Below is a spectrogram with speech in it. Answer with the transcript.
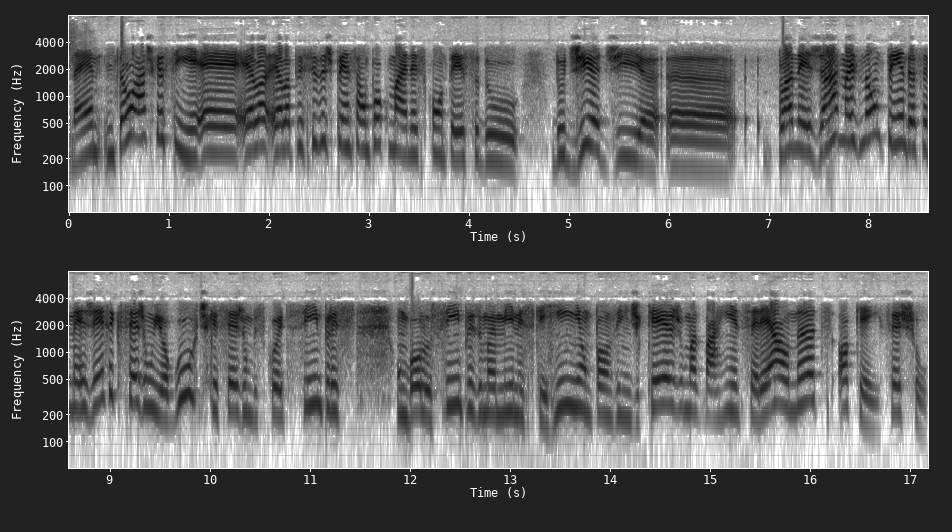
Né? Então, acho que assim, é, ela, ela precisa de pensar um pouco mais nesse contexto do, do dia a dia, uh, planejar, mas não tendo essa emergência que seja um iogurte, que seja um biscoito simples, um bolo simples, uma mini esfirrinha, um pãozinho de queijo, umas barrinhas de cereal, nuts, ok, fechou.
